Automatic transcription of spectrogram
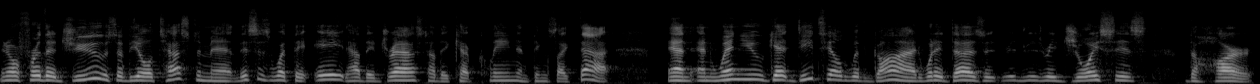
You know, for the Jews of the Old Testament, this is what they ate, how they dressed, how they kept clean, and things like that. And, and when you get detailed with God, what it does, it, it rejoices the heart,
